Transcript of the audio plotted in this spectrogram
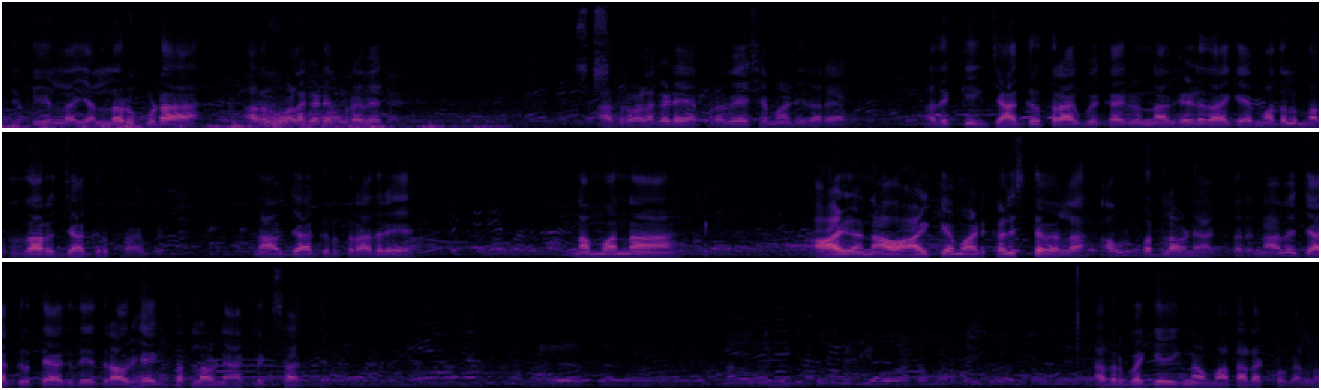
ಸ್ಥಿತಿ ಇಲ್ಲ. ಎಲ್ಲರೂ ಕೂಡ ಅದರ ಒಳಗಡೆ ಪ್ರವೇಶ ಅದರೊಳಗಡೆ ಪ್ರವೇಶ ಮಾಡಿದ್ದಾರೆ. ಅದಕ್ಕೆ ಈಗ ಜಾಗೃತರಾಗಬೇಕಾಗಿರೋ ನಾವು ಹೇಳಿದ ಹಾಗೆ ಮೊದಲು ಮತದಾರ ಜಾಗೃತರಾಗಬೇಕು. ನಾವು ಜಾಗೃತರಾದರೆ ನಮ್ಮನ್ನು ಆಳ್, ನಾವು ಆಯ್ಕೆ ಮಾಡಿ ಕಳಿಸ್ತೇವಲ್ಲ, ಅವರು ಬದಲಾವಣೆ ಆಗ್ತಾರೆ. ನಾವೇ ಜಾಗೃತಿ ಆಗದೆ ಇದ್ರೆ ಅವ್ರು ಹೇಗೆ ಬದಲಾವಣೆ ಆಗ್ಲಿಕ್ಕೆ ಸಾಧ್ಯ? ಅದ್ರ ಬಗ್ಗೆ ಈಗ ನಾವು ಮಾತಾಡಕ್ಕೆ ಹೋಗಲ್ಲ.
